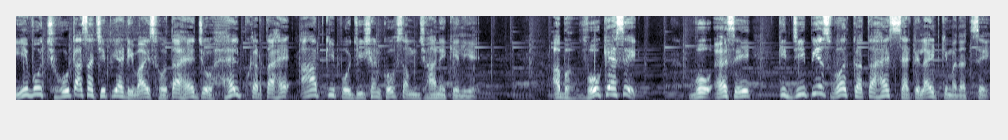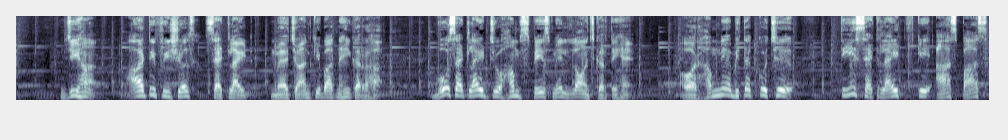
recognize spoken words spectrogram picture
ये वो छोटा सा चिप या डिवाइस होता है जो हेल्प करता है आपकी पोजीशन को समझाने के लिए। अब वो कैसे? वो ऐसे कि जीपीएस वर्क करता है सैटेलाइट की मदद से। जी हाँ आर्टिफिशियल सैटेलाइट। मैं चाँद की बात नहीं कर रहा। वो सैटेलाइट जो हम स्पेस में लॉन्च करते हैं। और हमने अभी तक कुछ तीस सैटेलाइट के आसपास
